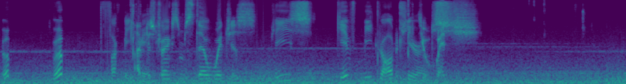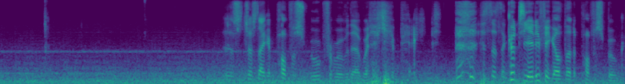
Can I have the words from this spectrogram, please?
Whoop! Fuck me. I'm okay. destroying some stair wedges. Please give me ground clearance. You wedge. There's just like a puff of smoke from over there when I came back. it's just I couldn't see anything other than a puff of smoke.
